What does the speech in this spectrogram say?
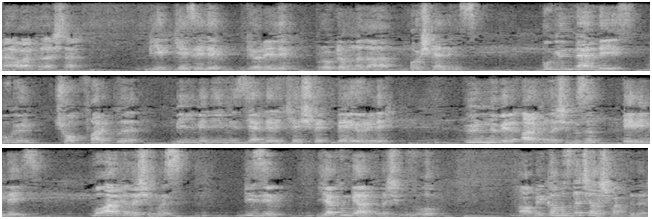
Merhaba arkadaşlar. Bir gezelim, görelim programına daha hoş geldiniz. Bugün neredeyiz? Bugün çok farklı, bilmediğimiz yerleri keşfetmeye yönelik ünlü bir arkadaşımızın evindeyiz. Bu arkadaşımız bizim yakın bir arkadaşımız olup fabrikamızda çalışmaktadır.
